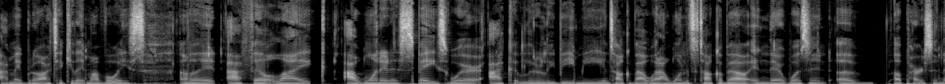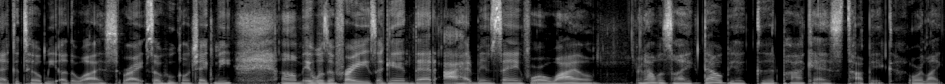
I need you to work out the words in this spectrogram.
I'm able to articulate my voice. But I felt like I wanted a space where I could literally be me and talk about what I wanted to talk about, and there wasn't a, a person that could tell me otherwise, right? So who gonna check me? Um, it was a phrase again that I had been saying for a while, and I was like, that would be a good podcast topic or like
